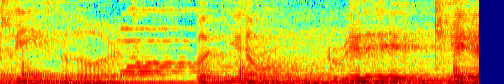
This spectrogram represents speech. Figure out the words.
please the Lord, but you don't really care.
